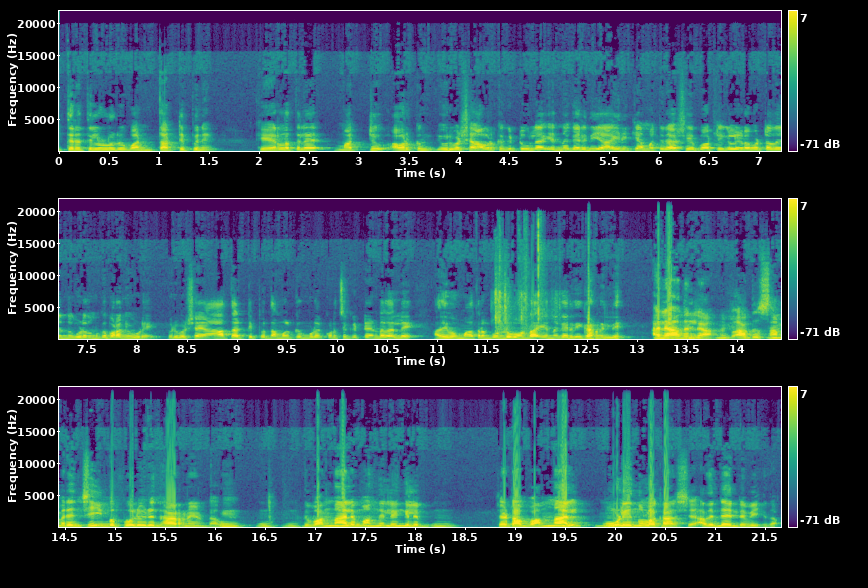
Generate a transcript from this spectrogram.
ഇത്തരത്തിലുള്ളൊരു വൻ തട്ടിപ്പിന് കേരളത്തിലെ മറ്റു അവർക്കും ഒരുപക്ഷെ അവർക്ക് കിട്ടൂല എന്ന് കരുതിയായിരിക്കാം മറ്റു രാഷ്ട്രീയ പാർട്ടികൾ ഇടപെട്ടത് എന്ന് കൂടെ നമുക്ക് പറഞ്ഞുകൂടെ? ഒരുപക്ഷെ ആ തട്ടിപ്പ് നമ്മൾക്കും കൂടെ കുറച്ച് കിട്ടേണ്ടതല്ലേ? അത് ഇവൻ മാത്രം കൊണ്ടുപോകണ്ട എന്ന് കരുതി കാണില്ലേ? അല്ല അതല്ല. അത് സമരം ചെയ്യുമ്പോൾ പോലും ഒരു ധാരണയുണ്ടാവും. ഇത് വന്നാലും വന്നില്ലെങ്കിലും ചേട്ടാ വന്നാൽ മുകളിൽ നിന്നുള്ള കാശ് അതിന്റെ എന്റെ വിഹിതം.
